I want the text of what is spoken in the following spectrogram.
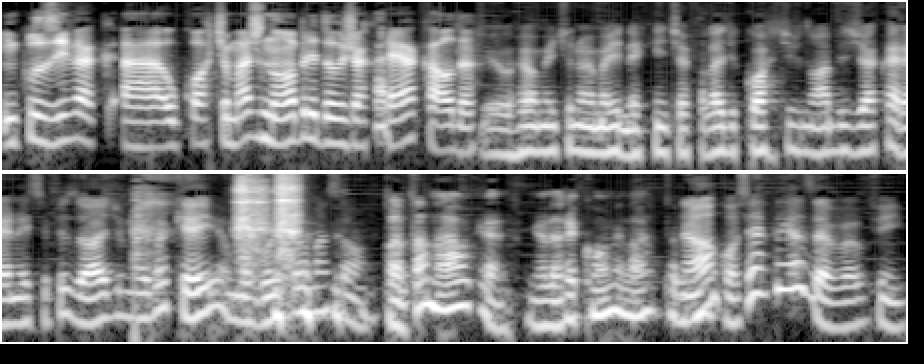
Inclusive, a, a, o corte mais nobre do jacaré é a cauda. Eu realmente não imaginei que a gente ia falar de cortes nobres de jacaré nesse episódio, mas ok, é uma boa informação. Pantanal, cara. A galera come lá. Tá não, com certeza. Enfim.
